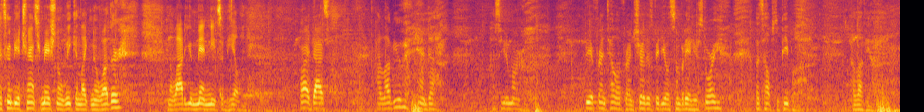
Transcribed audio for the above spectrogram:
It's going to be a transformational weekend like no other, and a lot of you men need some healing. All right, guys, I love you, and uh, I'll see you tomorrow. Be a friend, tell a friend, share this video with somebody in your story. Let's help some people. I love you.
